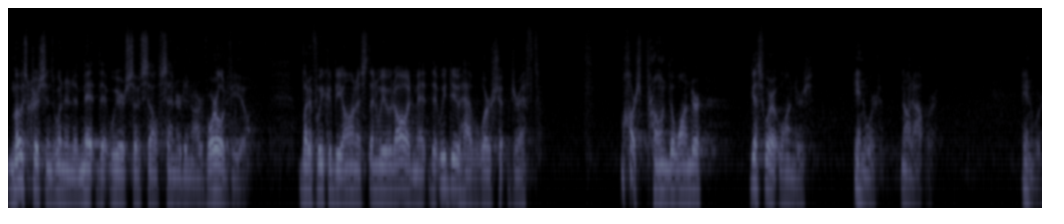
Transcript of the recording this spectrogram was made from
Most Christians wouldn't admit that we are so self centered in our worldview. But if we could be honest, then we would all admit that we do have worship drift. Ours prone to wander. Guess where it wanders? Inward, not outward inward,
